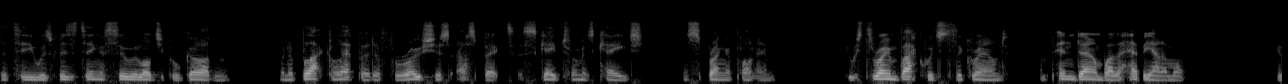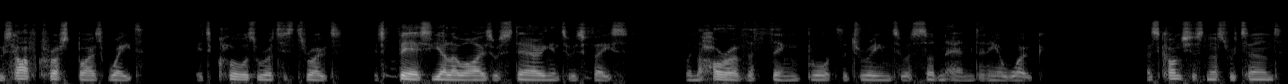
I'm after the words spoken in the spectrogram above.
that he was visiting a zoological garden when a black leopard of ferocious aspect escaped from its cage and sprang upon him. He was thrown backwards to the ground and pinned down by the heavy animal. He was half crushed by its weight. Its claws were at his throat. Its fierce yellow eyes were staring into his face when the horror of the thing brought the dream to a sudden end and he awoke. As consciousness returned,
